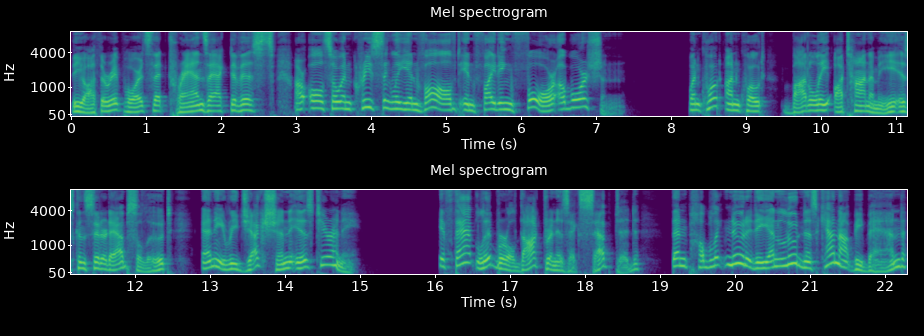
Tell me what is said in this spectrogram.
The author reports that trans activists are also increasingly involved in fighting for abortion. When quote unquote bodily autonomy is considered absolute, any rejection is tyranny. If that liberal doctrine is accepted, then public nudity and lewdness cannot be banned,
